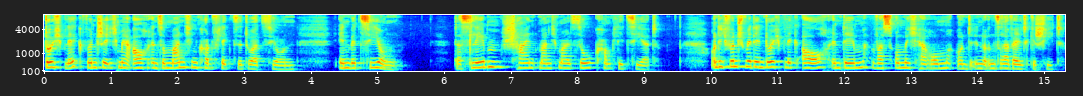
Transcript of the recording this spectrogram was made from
Durchblick wünsche ich mir auch in so manchen Konfliktsituationen, in Beziehungen. Das Leben scheint manchmal so kompliziert. Und ich wünsche mir den Durchblick auch in dem, was um mich herum und in unserer Welt geschieht.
